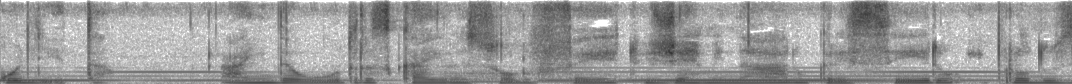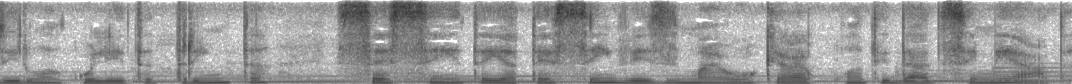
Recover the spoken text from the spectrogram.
colheita. Ainda outras caíram em solo fértil e germinaram, cresceram e produziram uma colheita 30, 60 e até 100 vezes maior que a quantidade semeada.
